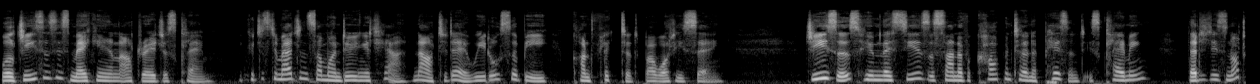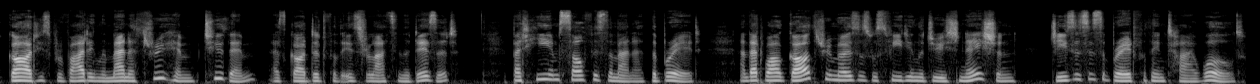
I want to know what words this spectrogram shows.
Well, Jesus is making an outrageous claim. You could just imagine someone doing it here, now, today. We'd also be conflicted by what he's saying. Jesus, whom they see as the son of a carpenter and a peasant, is claiming that it is not God who's providing the manna through him to them, as God did for the Israelites in the desert, but he himself is the manna, the bread, and that while God through Moses was feeding the Jewish nation, Jesus is the bread for the entire world.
